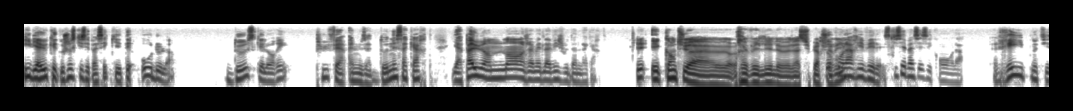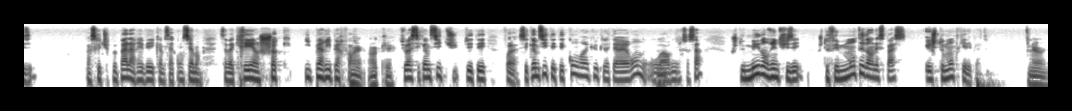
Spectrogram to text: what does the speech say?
il y a eu quelque chose qui s'est passé qui était au-delà de ce qu'elle aurait pu faire. Elle nous a donné sa carte. Il n'y a pas eu un non, jamais de la vie, je vous donne la carte. Et, et quand tu as euh, révélé le- la Donc supercherie, on l'a révélé. Ce qui s'est passé, c'est qu'on l'a réhypnotisée. Parce que tu peux pas la réveiller comme ça consciemment. Ça va créer un choc hyper, hyper fort. Ouais. Tu vois, c'est comme si tu étais, voilà, c'est comme si tu étais convaincu que la Terre est ronde. On va Mm. revenir sur ça. Je te mets dans une fusée, je te fais monter dans l'espace et je te montre qu'elle est plate. Ouais, ouais.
